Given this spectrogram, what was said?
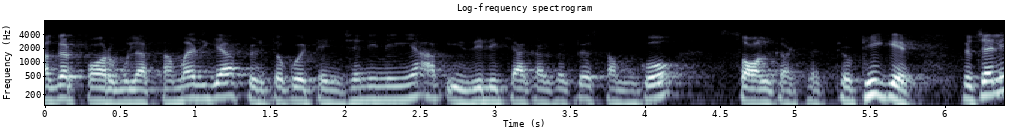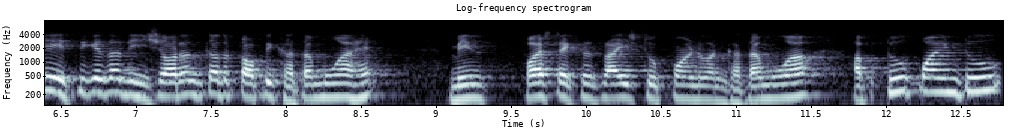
अगर फॉर्मूला समझ गया, फिर तो कोई टेंशन ही नहीं है। आप इजीली क्या कर सकते हो सम को सॉल्व कर सकते हो, ठीक है? तो चलिए, इसी के साथ इंश्योरेंस का तो टॉपिक खत्म हुआ है। मीन्स फ़र्स्ट एक्सरसाइज 2.1 खत्म हुआ। अब 2.2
